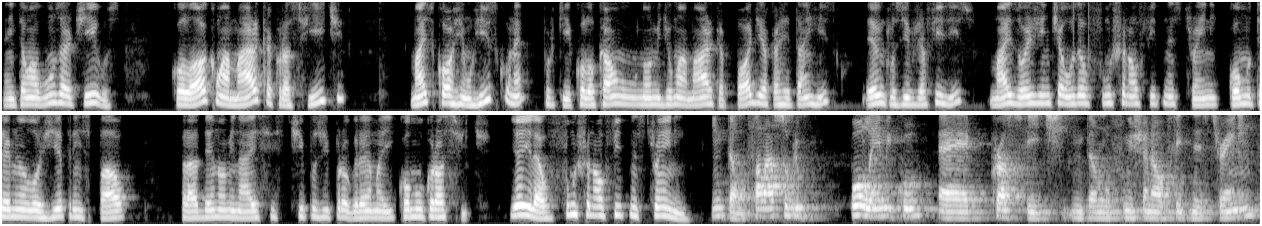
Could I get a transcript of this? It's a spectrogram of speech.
Né? Então, alguns artigos colocam a marca CrossFit, mas correm um risco, né? Porque colocar um nome de uma marca pode acarretar em risco. Eu, inclusive, já fiz isso, mas hoje a gente já usa o Functional Fitness Training como terminologia principal para denominar esses tipos de programa aí como o CrossFit. E aí, Léo, Functional Fitness Training? Então, falar sobre o polêmico é, CrossFit, então o Functional Fitness Training.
